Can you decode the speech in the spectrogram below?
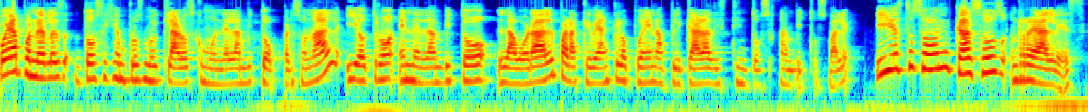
voy a ponerles dos ejemplos muy claros como en el ámbito personal y otro en el ámbito laboral para que vean que lo pueden aplicar a distintos ámbitos, ¿vale? Y estos son casos reales.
